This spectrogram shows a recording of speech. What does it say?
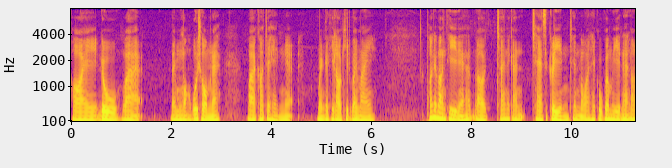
คอยดูว่าในมุมมองของผู้ชมนะว่าเขาจะเห็นเนี่ยเหมือนกับที่เราคิดไว้ไหม เพราะในบางทีเนี่ยครับเราใช้ในการ share screen เช่นบอกว่าใช้ Google Meet นะเรา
